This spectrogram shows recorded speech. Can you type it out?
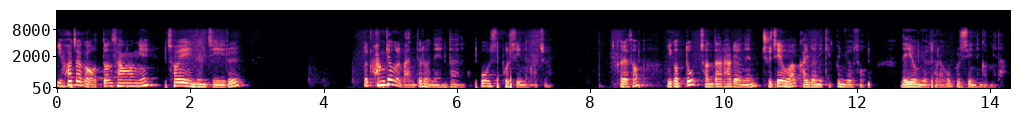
이 화자가 어떤 상황에 처해 있는지를 환경을 만들어낸다는 볼수 있는 거죠. 그래서 이것도 전달하려는 주제와 관련이 깊은 요소, 내용 요소라고 볼 수 있는 겁니다.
